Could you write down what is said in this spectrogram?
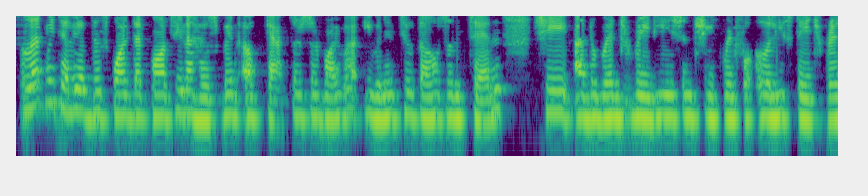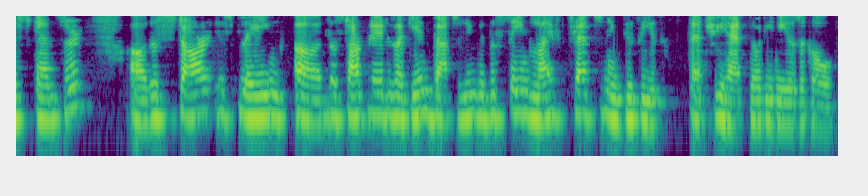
So let me tell you at this point that Martina has been a cancer survivor. Even in 2010, she underwent radiation treatment for early stage breast cancer. Uh, the star is playing, uh, the star player is again battling with the same life-threatening disease that she had 13 years ago.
